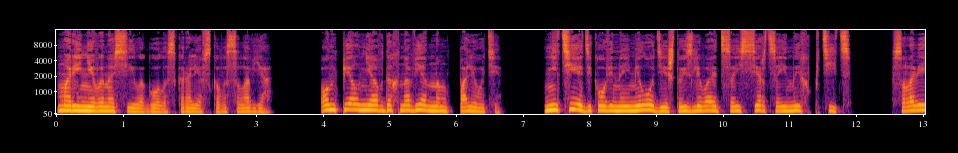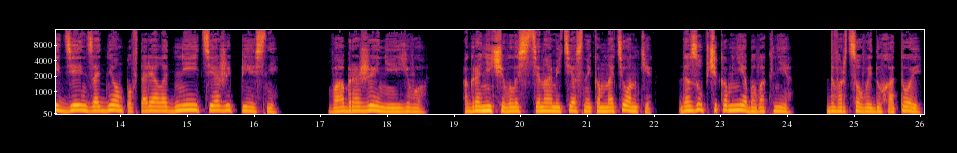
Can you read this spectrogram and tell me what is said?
Мари не выносила голос королевского соловья. Он пел не о вдохновенном полете, не те диковинные мелодии, что изливаются из сердца иных птиц. Соловей день за днем повторял одни и те же песни. Воображение его ограничивалось стенами тесной комнатенки да зубчиком неба в окне, дворцовой духотой,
